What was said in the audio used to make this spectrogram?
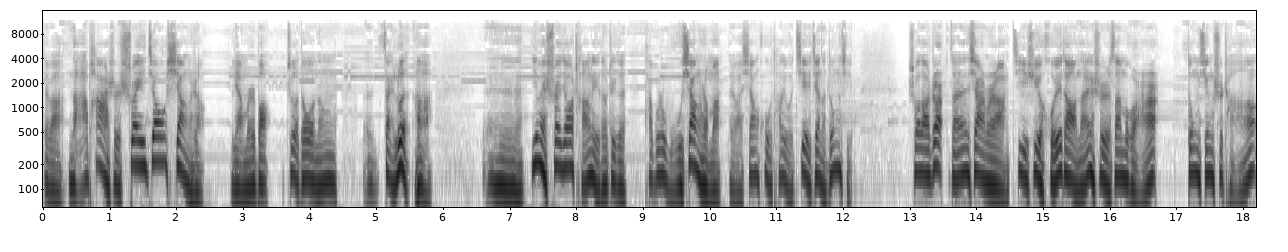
对吧？哪怕是摔跤相声两门报，这都能呃再论啊。嗯，因为摔跤场里头这个它不是武相声嘛，对吧？相互它有借鉴的东西。说到这儿，咱下面啊继续回到南市三不管东兴市场。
